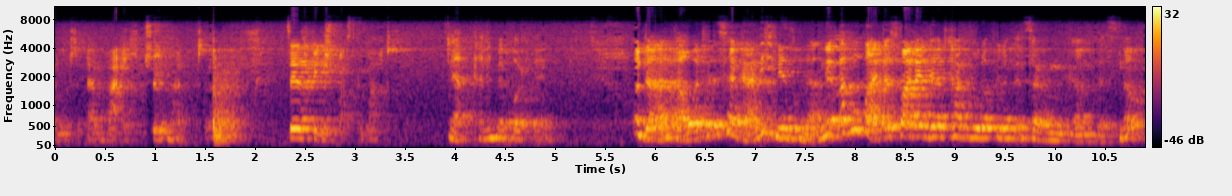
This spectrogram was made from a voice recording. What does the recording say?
und ähm, war echt schön, hat äh, sehr viel Spaß gemacht. Ja, kann ich mir vorstellen. Und dann dauerte es ja gar nicht mehr so lange. Ach, wobei, das war dann der Tag, wo du auf Instagram gegangen bist, ne?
